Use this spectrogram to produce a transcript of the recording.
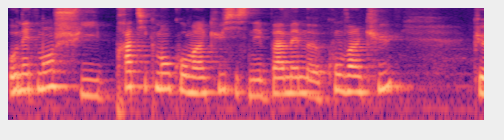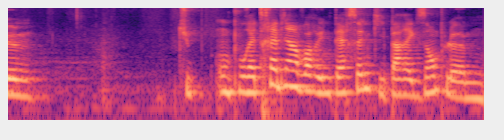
honnêtement, je suis pratiquement convaincue, si ce n'est pas même convaincue, que on pourrait très bien avoir une personne qui, par exemple,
